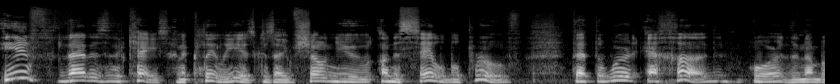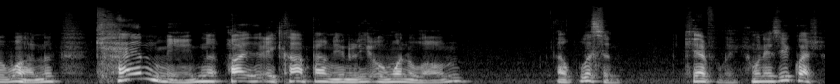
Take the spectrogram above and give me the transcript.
If that is the case, and it clearly is, because I've shown you unassailable proof that the word echad, or the number one, can mean either a compound unity or one alone. Now listen carefully. I want to ask you a question,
